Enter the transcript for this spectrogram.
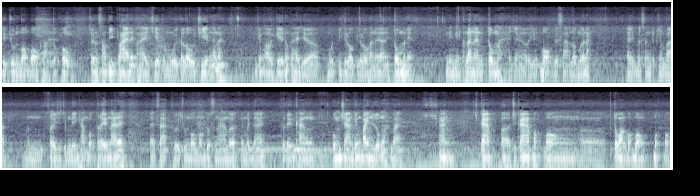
យកជូនបងបងខ្លះទុកហូបចឹងសោះពីផ្លែនេះប្រហែលជា6គីឡូជាងណាអញ្ចឹងឲ្យគេនោះក៏ហើយជា1 2គីឡូ2គីឡូហើយអានេះទុំនេះនេះមានក្លិនអានេះទុំហើយចឹងយើងបកវាសាកលោមើលណាហើយបើសិនជាខ្ញុំបាទមិនសូវជាជំនាញខាងបកត្រេនដែរទេតែ សាកធ្វើជូនបងបងទស្សនាមើលតែមិនដែរត្រេនខាងពងចាមយើងបាញ់លងបាទឆ្ងាញ់ចកាចកាបោះបងផ្ទាល់របស់បងបោះបោះ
